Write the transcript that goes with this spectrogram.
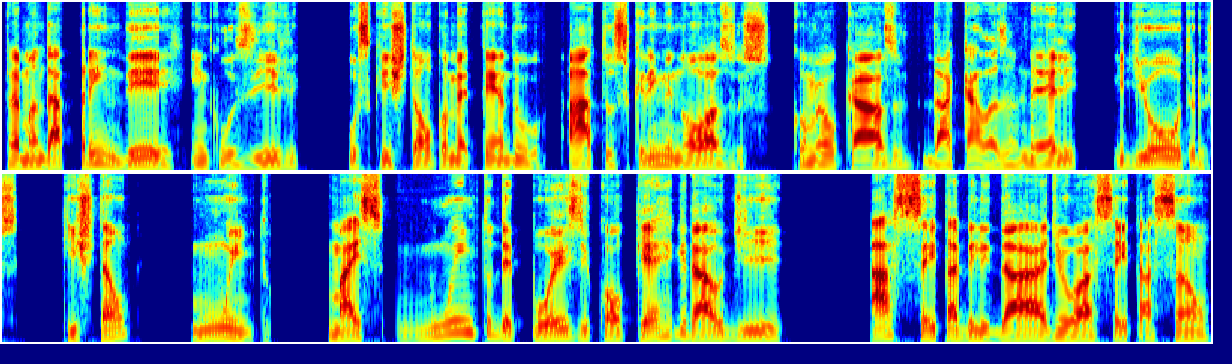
para mandar prender, inclusive, os que estão cometendo atos criminosos, como é o caso da Carla Zambelli e de outros que estão muito, mas muito depois de qualquer grau de aceitabilidade ou aceitação,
